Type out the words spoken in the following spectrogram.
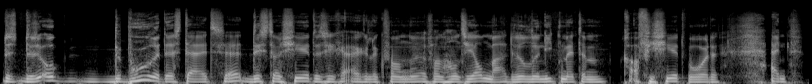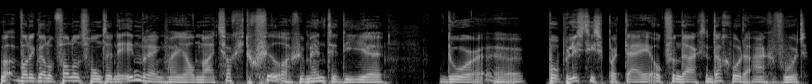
dus, dus ook de boeren destijds hè, distancieerden zich eigenlijk van, uh, van Hans Janmaat. Wilden niet met hem geafficheerd worden. En wat ik wel opvallend vond in de inbreng van Janmaat... zag je toch veel argumenten die... Uh, door populistische partijen ook vandaag de dag worden aangevoerd.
